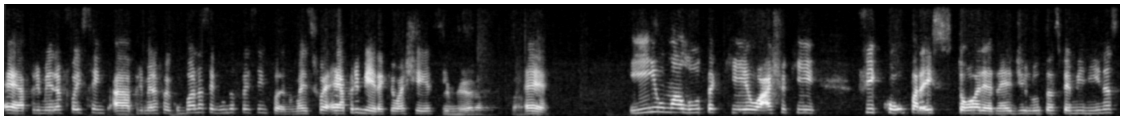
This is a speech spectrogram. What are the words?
É, a primeira foi sem. A primeira foi com pano, a segunda foi sem pano. Mas foi, é a primeira que eu achei assim. Primeira? Tá. É. E uma luta que eu acho que ficou para a história, né, de lutas femininas,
